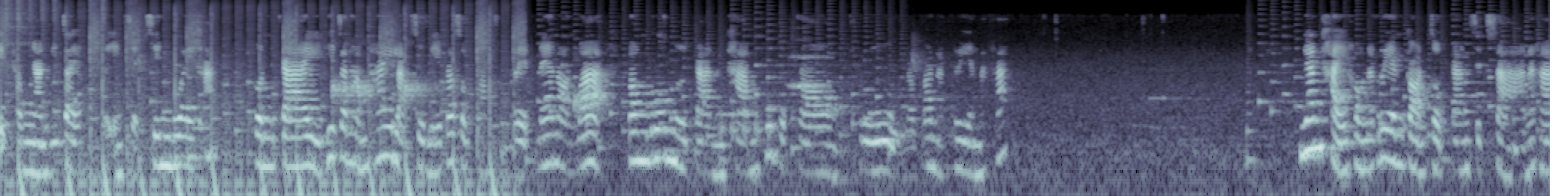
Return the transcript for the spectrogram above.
ด็กๆทำงานวิจัยของตัวเองเสร็จสิ้นด้วยค่ะ กลไกที่จะทำให้หลักสูตรนี้ประสบความสำเร็จแน่นอนว่าต้องร่วมมือกันทั้งผู้ปกครองครูแล้วก็นักเรียนนะคะเงื่อนไขของนักเรียนก่อนจบการศึกษานะคะ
